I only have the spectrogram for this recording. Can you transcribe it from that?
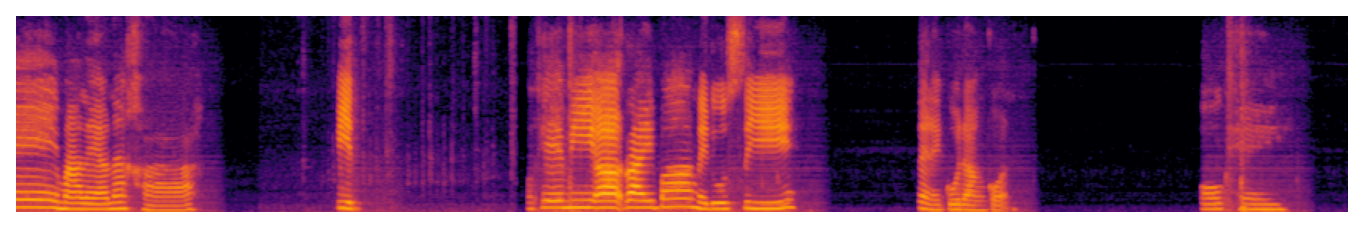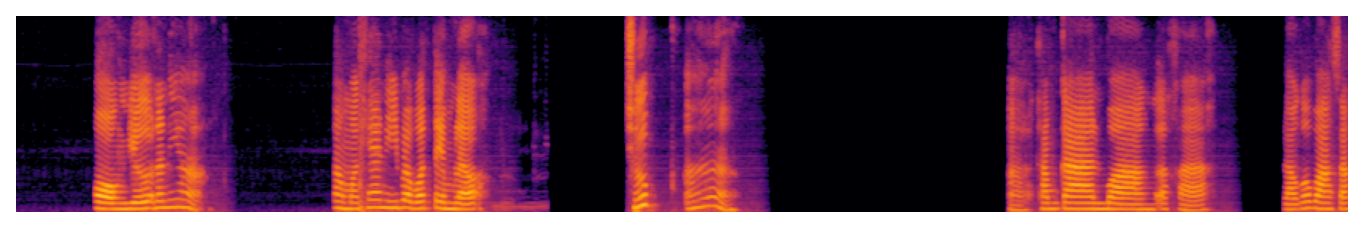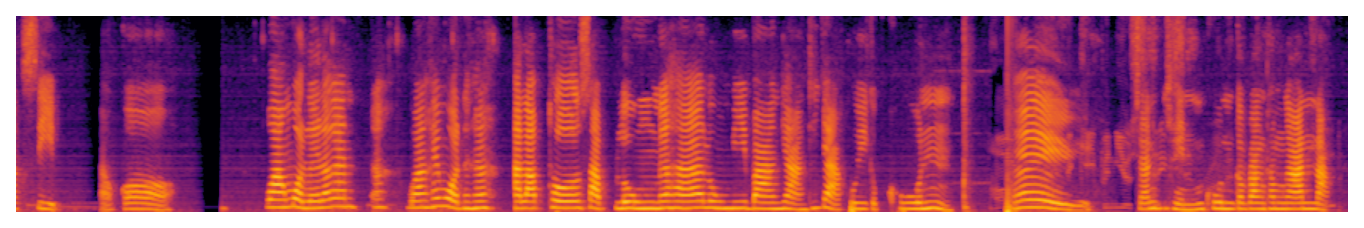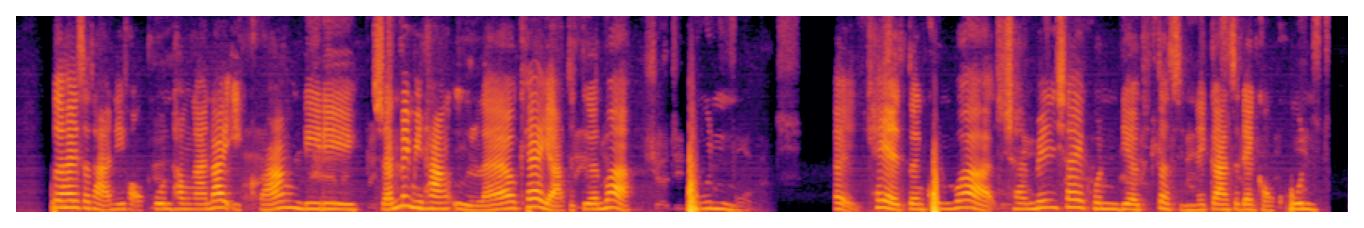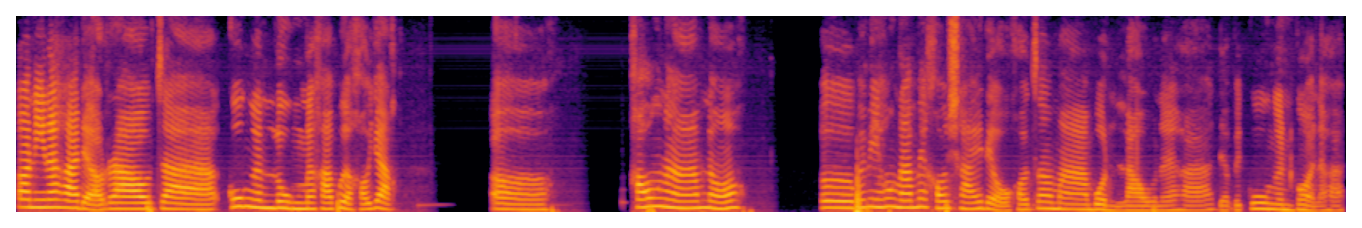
มาแล้วนะคะ ปิด โอเค มีอะไรบ้างไหนดูซิใส่ในโกดังก่อน โอเค ของเยอะนะเนี่ย สั่งมาแค่นี้แบบว่าเต็มแล้ว ชึบ อ่า อ่าทำการวางนะคะ แล้วก็วางสักสิบแล้วก็ วางหมดเลยแล้วกันอะวางให้หมดนะคะรับโทรศัพท์ลุงนะคะ ลุงมีบางอย่างที่อยากคุยกับคุณเฮ้ยฉันเห็นคุณกำลังทำงานหนัก เพื่อให้สถานีของคุณทำงานได้อีกครั้งดีๆ ฉันไม่มีทางอื่นแล้ว แค่อยากจะเตือนว่า คุณเอ้ยแค่อยากเตือนคุณว่า ฉันไม่ใช่คนเดียวที่ตัดสินในการแสดงของคุณ ตอนนี้นะคะ เดี๋ยวเราจะกู้เงินลุงนะคะ เผื่อเขาอยาก เอ่อ เข้าห้องน้ำเนาะเออ ไม่มีห้องน้ำให้เขาใช้ เดี๋ยวเขาจะมาบ่นเรานะคะ เดี๋ยวไปกู้เงินก่อนนะคะ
